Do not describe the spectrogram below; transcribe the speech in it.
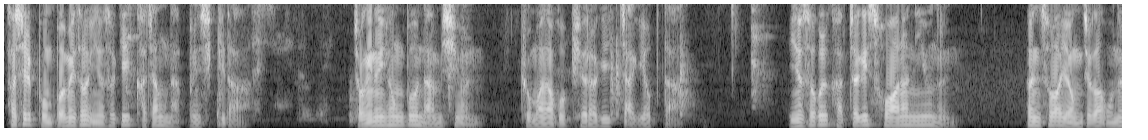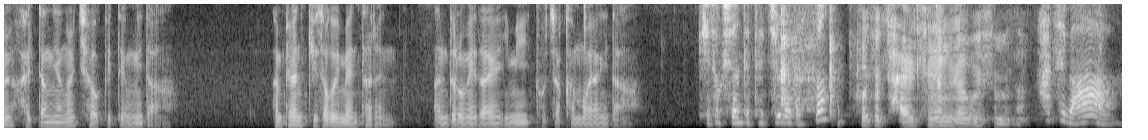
사실 본범에서 이 녀석이 가장 나쁜 식기다. 정희는 형부 남시훈, 교만하고 피열하기 짝이 없다. 이 녀석을 갑자기 소환한 이유는 현수와 영재가 오늘 할당량을 채웠기 때문이다. 한편 기석의 멘탈은 안드로메다에 이미 도착한 모양이다. 기석 씨한테 대출 받았어? 그것도 잘 진행되고 있습니다. 하지 마.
